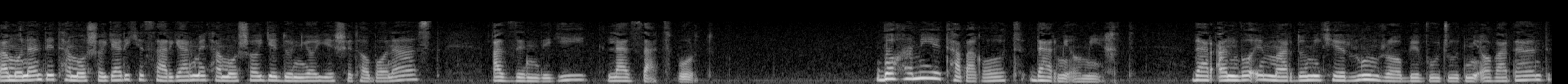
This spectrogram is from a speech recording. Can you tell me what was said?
و مانند تماشاگری که سرگرم تماشای دنیای شتابان است از زندگی لذت برد با همه طبقات در می آمیخت. در انواع مردمی که روم را به وجود می آوردند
